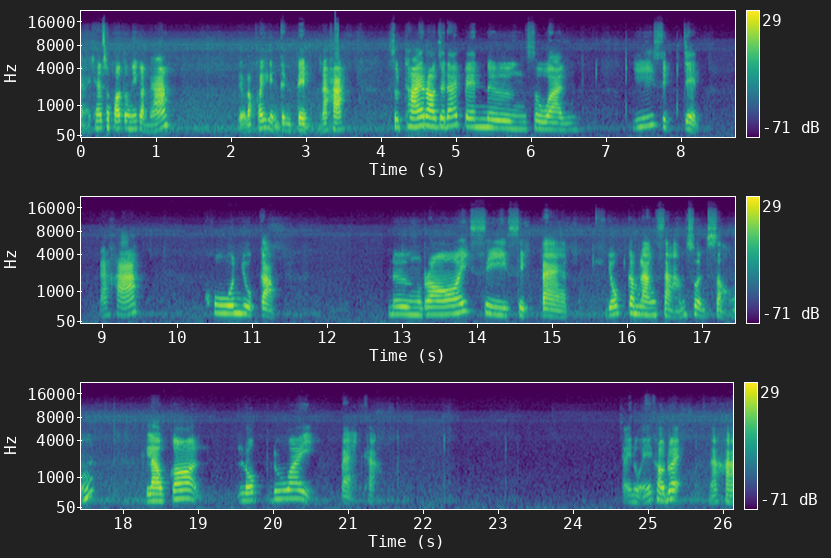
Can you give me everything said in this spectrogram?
ยายแค่เฉพาะตรงนี้ก่อนนะ เดี๋ยวเราค่อยเห็นเต็มๆนะคะ สุดท้ายเราจะได้เป็น1ส่วน27นะคะ คูณอยู่กับ148ยสี่สิบแปดยกกำลัง3ส่วน2แล้วก็ลบด้วย8ค่ะ ใส่หน่วยให้เขาด้วยนะคะ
